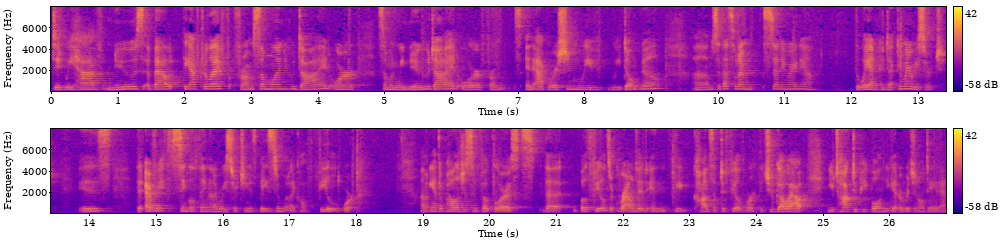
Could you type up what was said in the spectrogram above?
did we have news about the afterlife from someone who died or someone we knew who died or from an apparition we, we don't know? Um, so that's what I'm studying right now. The way I'm conducting my research is that every single thing that I'm researching is based in what I call field work. Um, anthropologists and folklorists, the, both fields are grounded in the concept of field work that you go out, you talk to people, and you get original data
